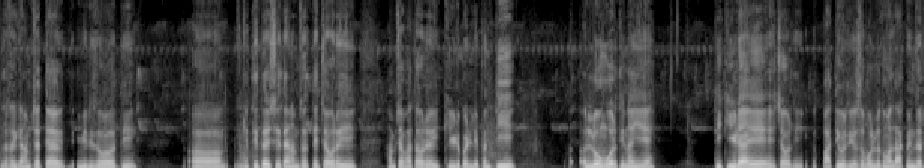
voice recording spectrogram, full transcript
जसं की आमच्या त्या विहिरीजवळती तिथं शेत आहे ना आमचं त्याच्यावरही आमच्या भातावरही कीड पडली. पण ती लोंबवरती नाही आहे ती कीड आहे ह्याच्यावरती पातीवरती. जसं बोललो तुम्हाला दाखवीन जर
